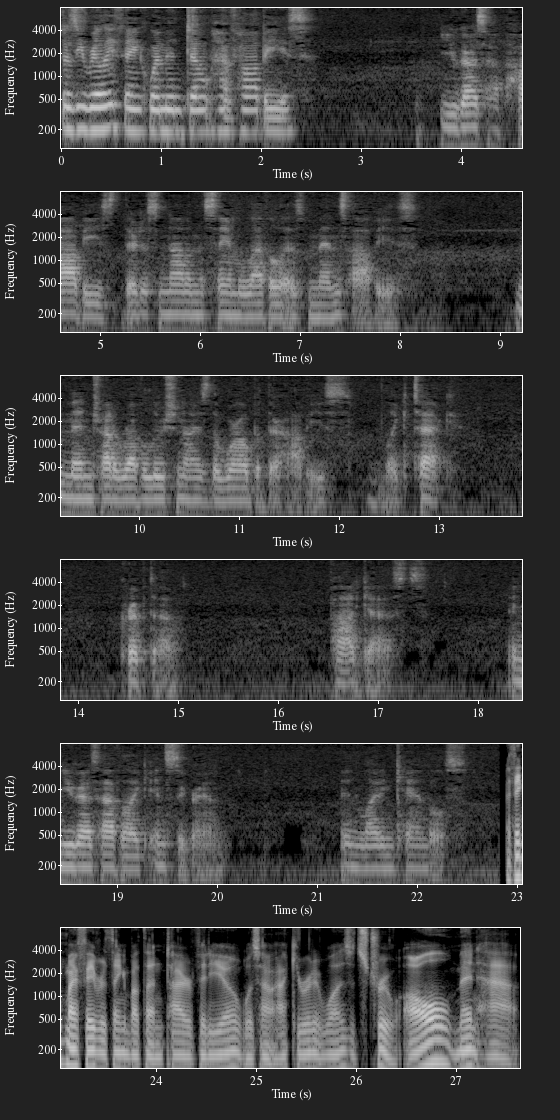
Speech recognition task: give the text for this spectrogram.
Does he really think women don't have hobbies? You guys have hobbies, they're just not on the same level as men's hobbies. Men try to revolutionize the world with their hobbies, like tech, crypto, podcasts. And you guys have like Instagram and lighting candles. I think my favorite thing about that entire video was how accurate it was. It's true. All men have.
